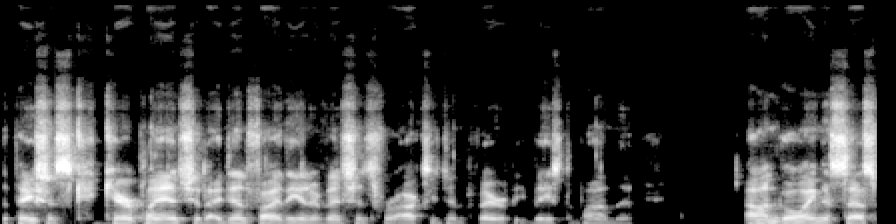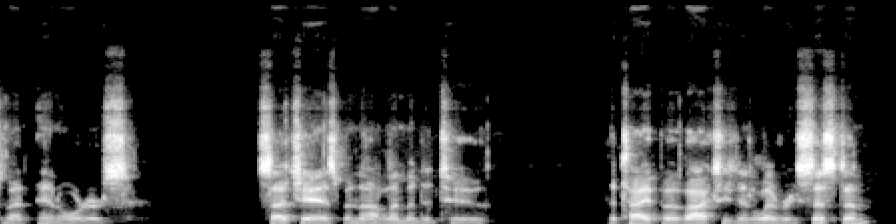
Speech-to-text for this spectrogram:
The patient's care plan should identify the interventions for oxygen therapy based upon the ongoing assessment and orders, such as but not limited to the type of oxygen delivery system,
